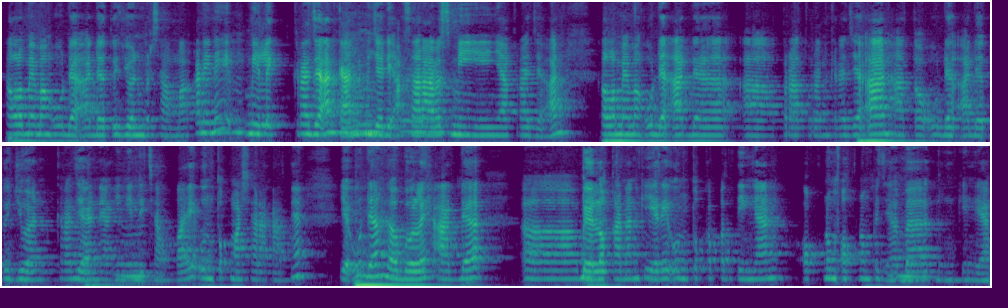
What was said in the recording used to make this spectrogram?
kalau memang udah ada tujuan bersama, kan ini Hmm. milik kerajaan kan, Hmm, menjadi aksara resminya kerajaan. Kalau memang udah ada eh, peraturan kerajaan atau udah ada tujuan kerajaan yang ingin Hmm. dicapai untuk masyarakatnya, ya udah nggak boleh ada eh, belok kanan kiri untuk kepentingan oknum-oknum pejabat mungkin ya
